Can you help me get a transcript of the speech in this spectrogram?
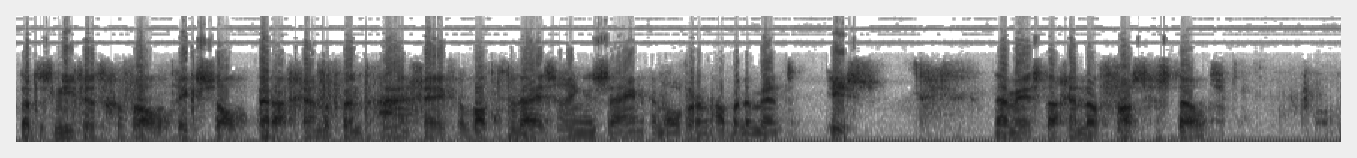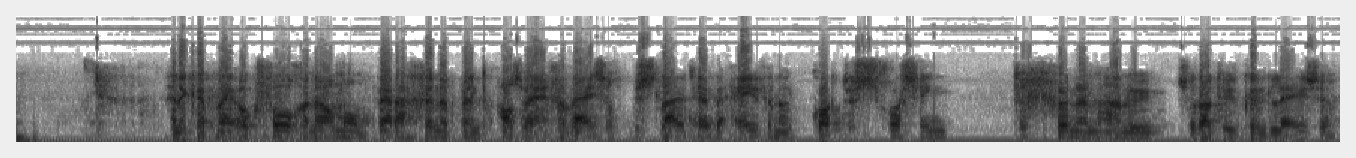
Dat is niet het geval. Ik zal per agendapunt aangeven wat de wijzigingen zijn en of er een abonnement is. Daarmee is de agenda vastgesteld. En ik heb mij ook voorgenomen om per agendapunt, als wij een gewijzigd besluit hebben, even een korte schorsing te gunnen aan u, zodat u het kunt lezen.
